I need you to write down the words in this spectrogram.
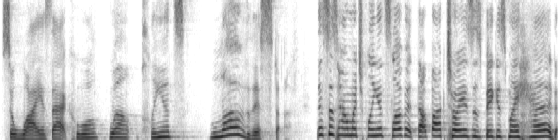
So why is that cool? Well, plants love this stuff. This is how much plants love it. That bok choy is as big as my head.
